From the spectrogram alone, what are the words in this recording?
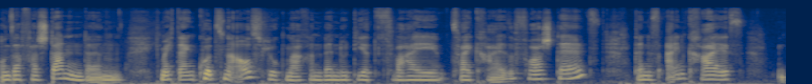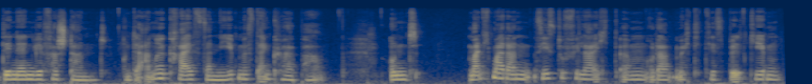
Unser Verstand. Denn ich möchte einen kurzen Ausflug machen. Wenn du dir zwei, zwei Kreise vorstellst, dann ist ein Kreis, den nennen wir Verstand. Und der andere Kreis daneben ist dein Körper. Und manchmal dann siehst du vielleicht ähm, oder möchte dir das Bild geben,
